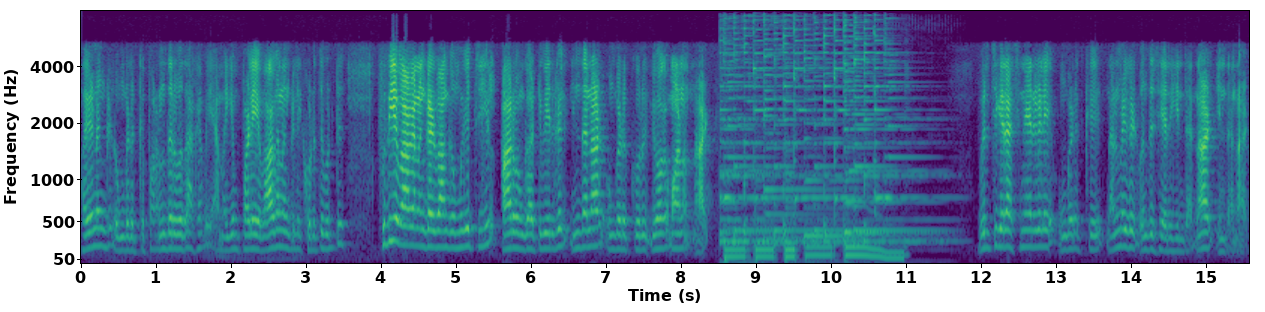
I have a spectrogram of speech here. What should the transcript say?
பயணங்கள் உங்களுக்கு பலன் தருவதாகவே அமையும். பழைய வாகனங்களை கொடுத்துவிட்டு புதிய வாகனங்கள் வாங்கும் முயற்சியில் ஆர்வம் காட்டுவீர்கள். இந்த நாள் உங்களுக்கு ஒரு யோகமான நாள். விருச்சிகராசினியர்களே உங்களுக்கு நன்மைகள் வந்து சேருகின்ற நாள் இந்த நாள்.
